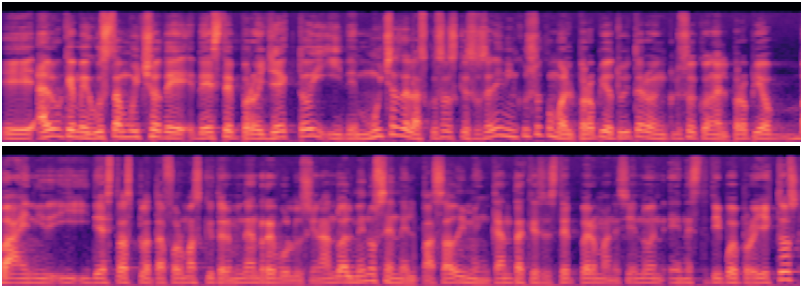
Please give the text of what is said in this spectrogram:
eh, algo que me gusta mucho de, este proyecto y, de muchas de las cosas que suceden, incluso como el propio Twitter o incluso con el propio Vine y, y de estas plataformas que terminan revolucionando evolucionando, al menos en el pasado, y me encanta que se esté permaneciendo en, este tipo de proyectos,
